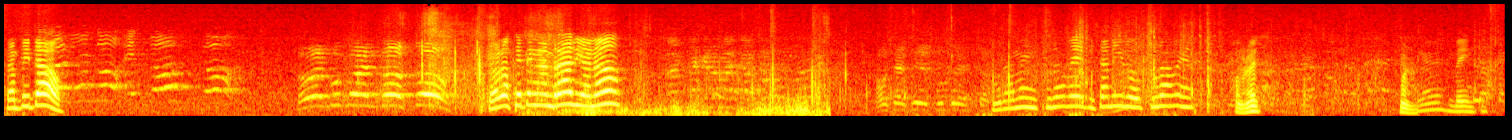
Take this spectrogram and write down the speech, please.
¿Se han pitado? Todo el mundo en dos, dos. Todos los que tengan radio, ¿no? Cúrame, cúrame, que se han ido, cúrame. Manuel. Bueno, 20.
